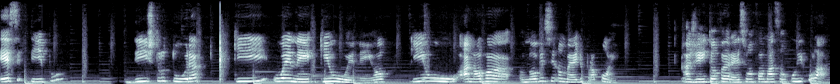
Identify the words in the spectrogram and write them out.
esse tipo de estrutura que o Enem, que o Enem, ó, que o, a nova, o novo ensino médio propõe. A gente oferece uma formação curricular,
